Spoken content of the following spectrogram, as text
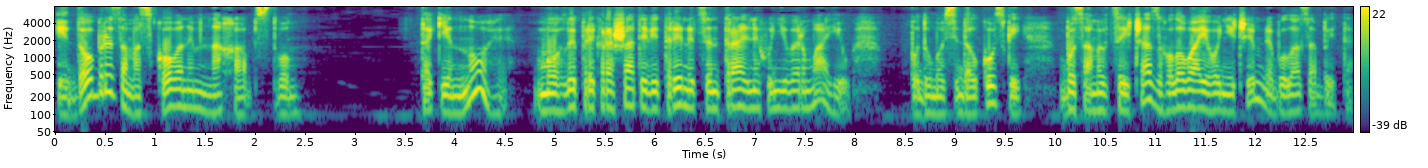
і добре замаскованим нахабством. Такі ноги могли прикрашати вітрини центральних універмагів, подумав Сідалковський, бо саме в цей час голова його нічим не була забита.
